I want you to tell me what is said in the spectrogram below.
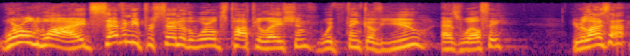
worldwide, 70% of the world's population would think of you as wealthy? You realize that?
